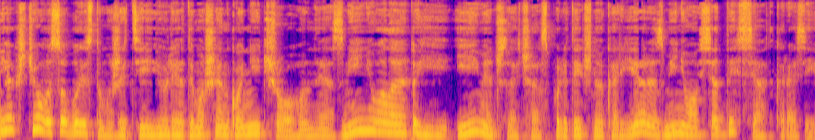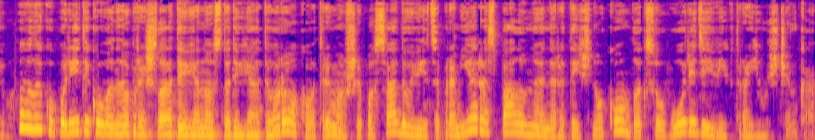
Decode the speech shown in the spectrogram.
Якщо в особистому житті Юлія Тимошенко нічого не змінювала, то її імідж за час політичної кар'єри змінювався десятки разів. У велику політику вона прийшла 99-го року, отримавши посаду віце-прем'єра з паливно-енергетичного комплексу в уряді Віктора Ющенка.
